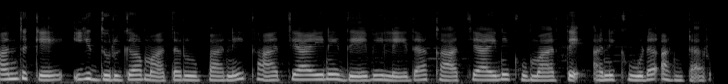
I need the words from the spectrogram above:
అందుకే ఈ దుర్గా మాత రూపాన్ని కాత్యాయని దేవి లేదా కాత్యాయని కుమార్తె అని కూడా అంటారు.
